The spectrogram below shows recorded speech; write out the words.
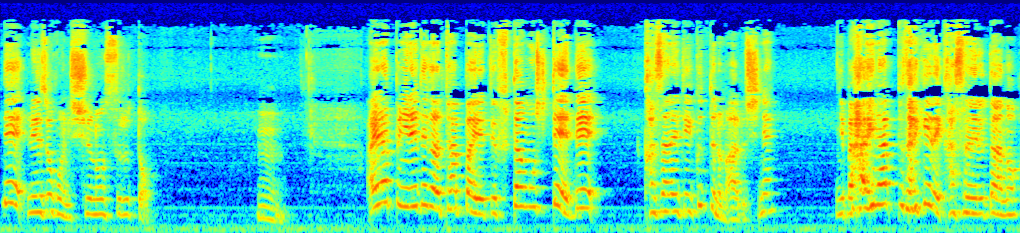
で冷蔵庫に収納すると。うん。アイラップに入れてからタッパー入れて蓋もしてで重ねていくっていうのもあるしね。やっぱアイラップだけで重ねるとあの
